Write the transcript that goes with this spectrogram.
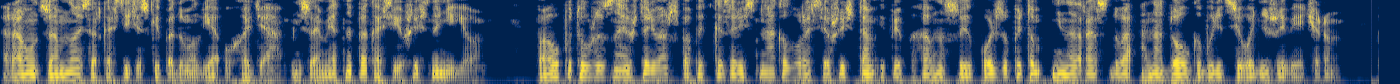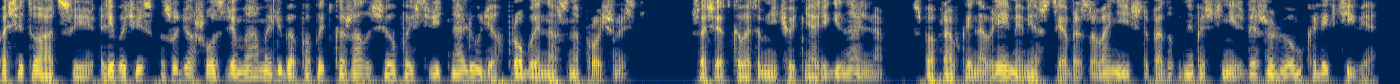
«Раунд за мной», — саркастически подумал я, уходя, незаметно покосившись на нее. По опыту уже знаю, что реванш с попыткой залезть на голову, рассевшись там и припахав на свою пользу, притом не на раз-два, а надолго, будет сегодня же вечером. По ситуации, либо через зудеж возле мамы, либо попытка жалостливо поистерить на людях, пробуя нас на прочность. Соседка в этом ничуть не оригинальна. С поправкой на время, место и образование нечто подобное почти неизбежно в любом коллективе,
